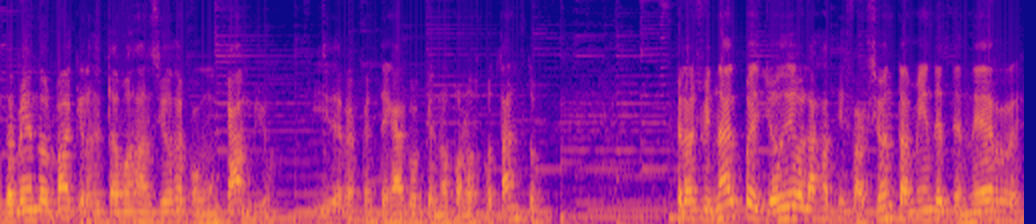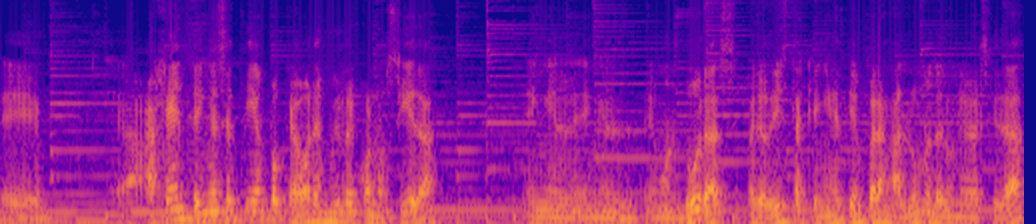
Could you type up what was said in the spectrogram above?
también es normal que nos estamos ansiosos con un cambio y de repente en algo que no conozco tanto. Pero al final, pues yo digo la satisfacción también de tener eh, a gente en ese tiempo que ahora es muy reconocida en, el, en, el, en Honduras, periodistas que en ese tiempo eran alumnos de la universidad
